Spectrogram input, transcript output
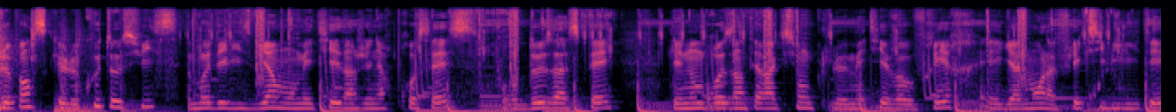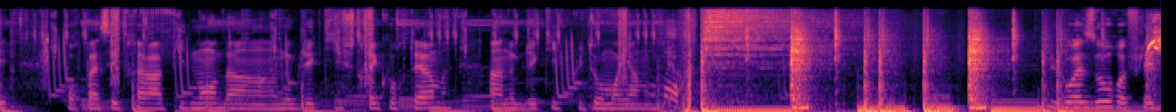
Je pense que le couteau suisse modélise bien mon métier d'ingénieur process pour deux aspects, les nombreuses interactions que le métier va offrir et également la flexibilité pour passer très rapidement d'un objectif très court terme à un objectif plutôt moyen. L'oiseau reflète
